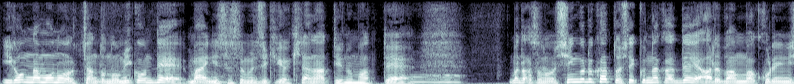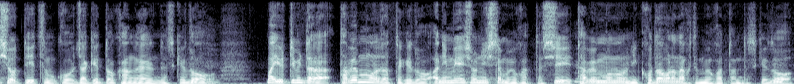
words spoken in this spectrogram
いろんなものをちゃんと飲み込んで前に進む時期が来たなっていうのもあって、まあだからそのシングルカットしていく中でアルバムはこれにしようっていつもこうジャケットを考えるんですけど、まあ言ってみたら食べ物だったけどアニメーションにしてもよかったし、食べ物にこだわらなくてもよかったんですけど、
